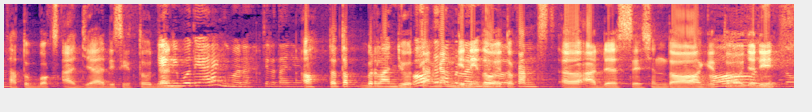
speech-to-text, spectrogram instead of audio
satu box aja di situ Yang dan di Mutiara gimana ceritanya? Oh, tetap berlanjut. Oh, kan tetap kan gini berlanjut. tuh, itu kan eh, ada session toh gitu. Oh, Jadi gitu.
